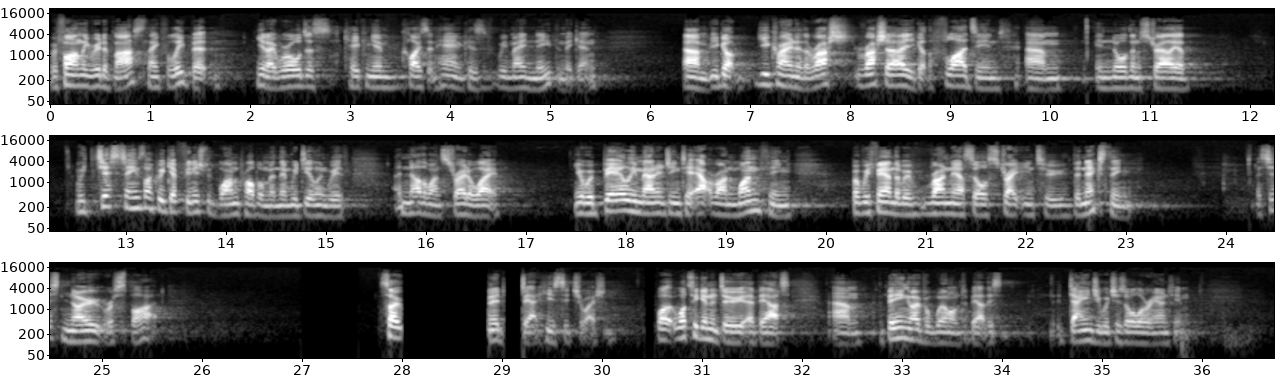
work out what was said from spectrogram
We're finally rid of masks, thankfully, but you know, we're all just keeping them close at hand because we may need them again. Um, you've got Ukraine and the Rush, Russia, you've got the floods in, um, in northern Australia. It just seems like we get finished with one problem and then we're dealing with another one straight away. You know, we're barely managing to outrun one thing, but we found that we've run ourselves straight into the next thing. It's just no respite. So, about his situation. What's he going to do about um, being overwhelmed about this danger which is all around him?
